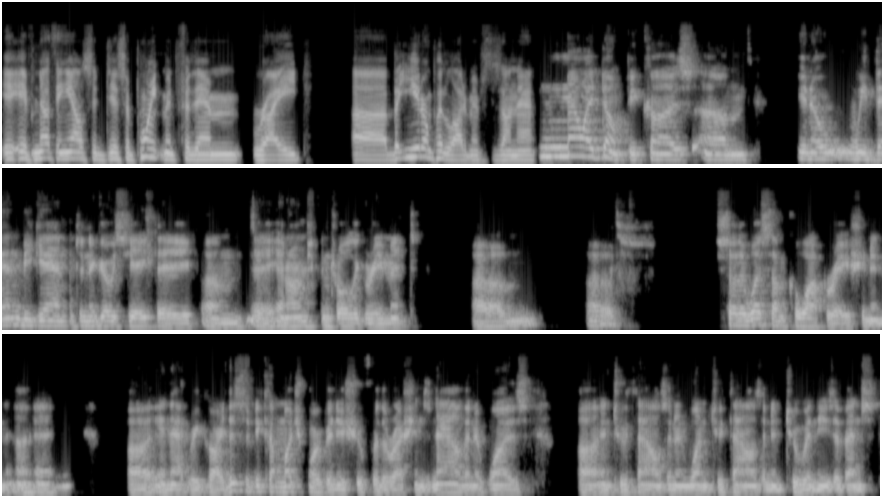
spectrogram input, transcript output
if nothing else, a disappointment for them, right? Uh, but you don't put a lot of emphasis on that. No, I don't, because um, you know, we then began to negotiate a, um, a an arms control agreement. Um, uh, so there was some cooperation in uh, uh, in that regard. This has become much more of an issue for the Russians now than it was uh, in 2001, 2002, when these events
